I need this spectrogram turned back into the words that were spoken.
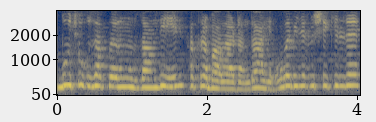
Bu çok uzaklarınızdan değil, akrabalardan dahi olabilir bir şekilde.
